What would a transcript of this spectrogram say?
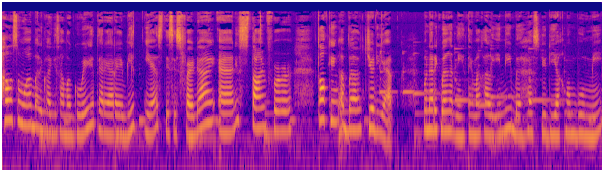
Halo semua, balik lagi sama gue, Teria Rabbit. Yes, this is Friday and it's time for talking about zodiac. Menarik banget nih, tema kali ini bahas zodiak membumi.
